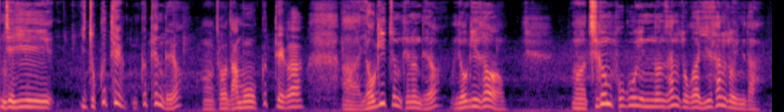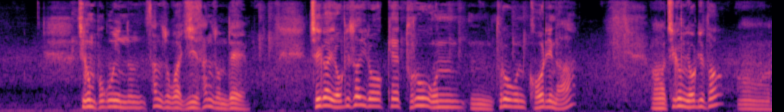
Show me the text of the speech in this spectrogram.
이제 이 이쪽 끝에 끝인데요. 어, 저 나무 끝에가 아, 여기쯤 되는데요. 여기서 어, 지금 보고 있는 산소가 이 산소입니다. 지금 보고 있는 산소가 이 산소인데 제가 여기서 이렇게 들어온 음, 들어온 거리나 어, 지금 여기서 어,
